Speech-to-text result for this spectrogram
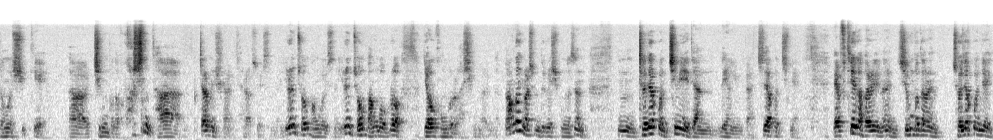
영어 쉽게 아, 지금보다 훨씬 다 짧은 시간에 잘할 수 있습니다. 이런 좋은 방법이 있습니다. 이런 좋은 방법으로 영어 공부를 하시기 바랍니다. 또 한 가지 말씀드리고 싶은 것은 음, 저작권 침해에 대한 내용입니다. 저작권 침해. FTA가 발효되면 지금보다는 저작권자의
